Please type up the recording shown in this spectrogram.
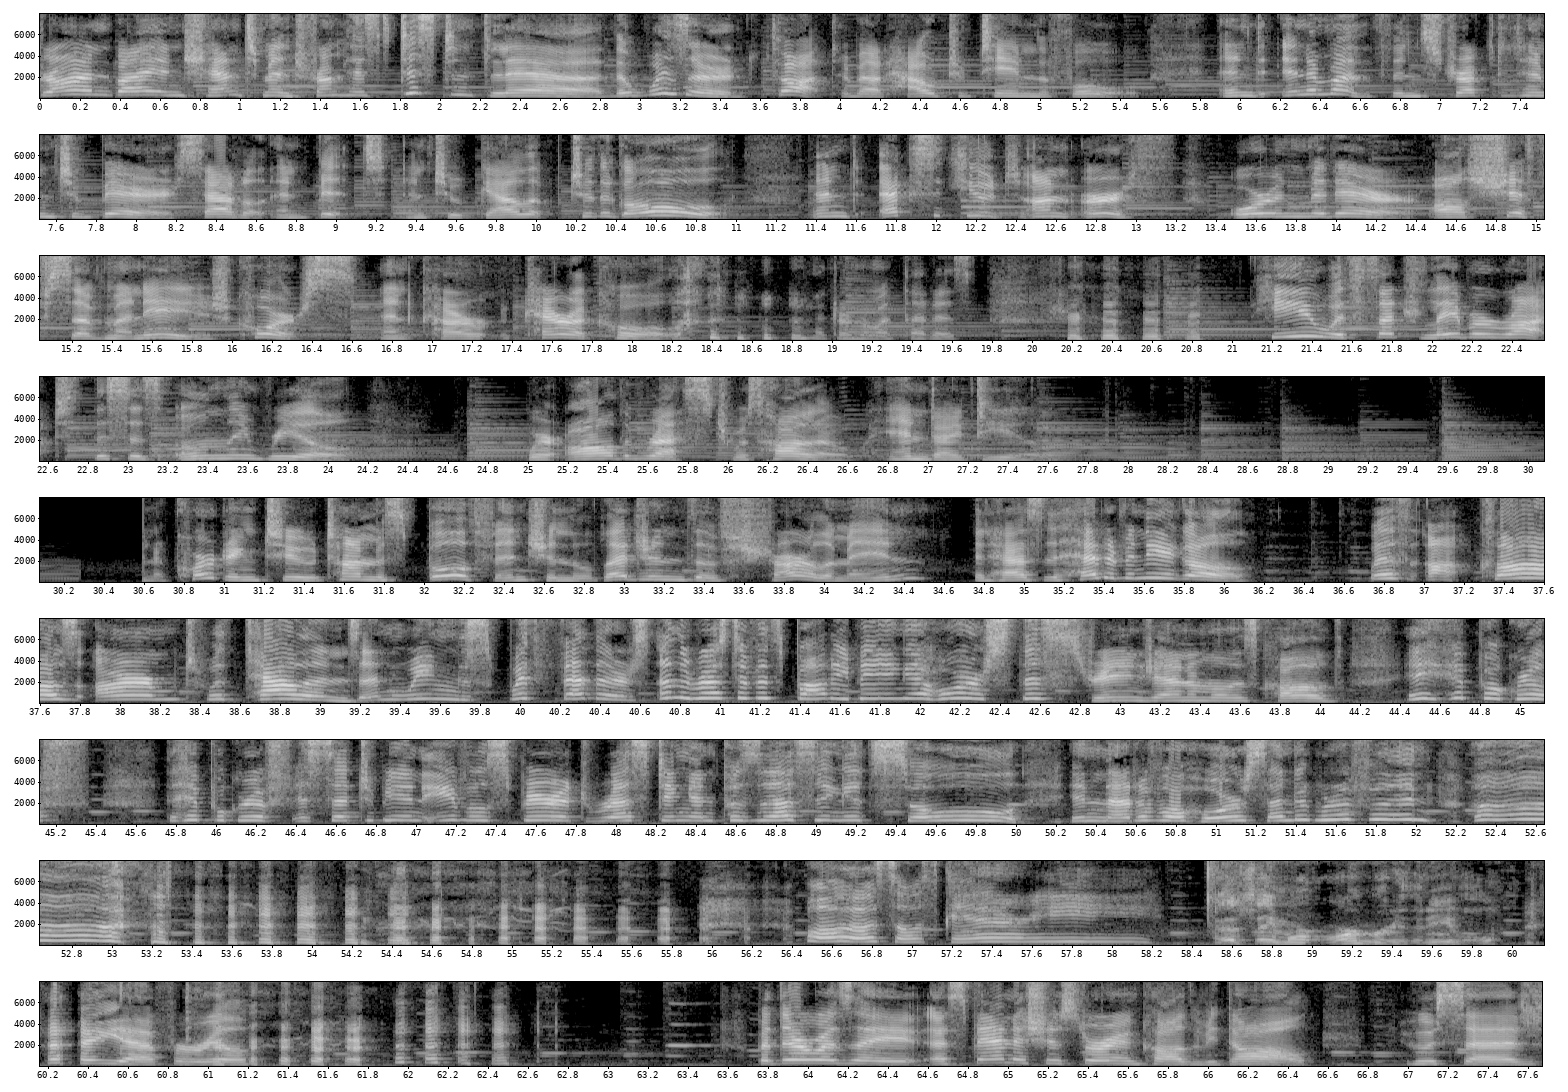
Drawn by enchantment from his distant lair, the wizard thought about how to tame the foal, and in a month instructed him to bear saddle and bit, and to gallop to the goal, and execute on earth or in midair all shifts of manege, course, and car- caracole. I don't know what that is. he with such labor wrought, this is only real, where all the rest was hollow and ideal. And according to Thomas Bulfinch in the Legends of Charlemagne, it has the head of an eagle, with uh, claws armed with talons and wings with feathers, and the rest of its body being a horse. This strange animal is called a hippogriff. The hippogriff is said to be an evil spirit resting and possessing its soul in that of a horse and a griffin. Ah! oh, so scary. I'd say more armory than evil. yeah, for real. but there was a, a Spanish historian called Vidal who said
